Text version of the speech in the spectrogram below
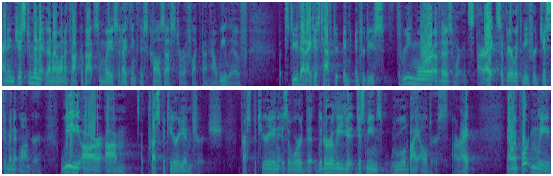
and in just a minute, then, I want to talk about some ways that I think this calls us to reflect on how we live but to do that, I just have to in- introduce three more of those words, all right? So bear with me for just a minute longer. We are um, a Presbyterian church. Presbyterian is a word that literally just means ruled by elders, all right? Now, importantly,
